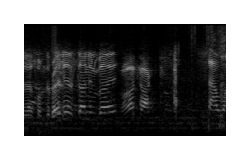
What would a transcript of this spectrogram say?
uh, from the president standing by. Ja, tak. Sawa.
